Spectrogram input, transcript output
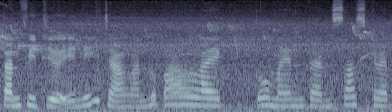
lanjutan video ini Jangan lupa like, komen, dan subscribe.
